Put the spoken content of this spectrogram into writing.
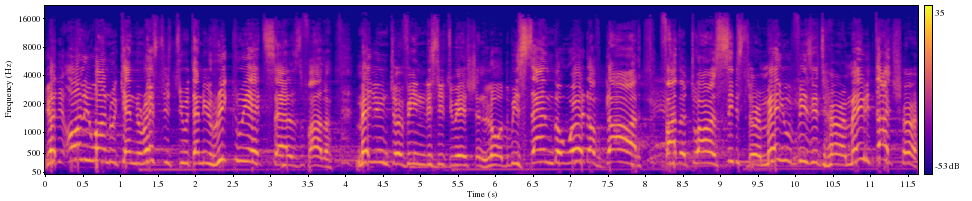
You are the only one who can restitute and recreate cells, Father. May you intervene in this situation, Lord. We send the word of God, Father, to our sister. May you visit her. May you touch her.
